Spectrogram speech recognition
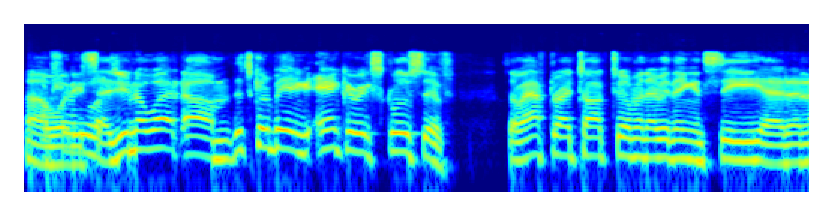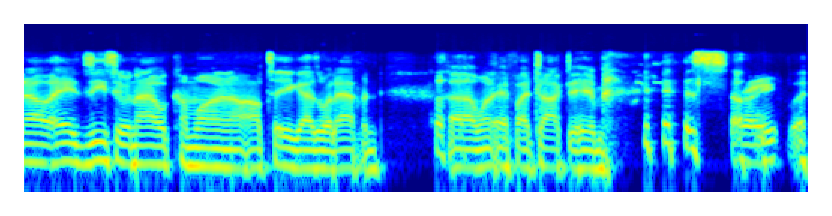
uh, what sure he will. says. You know what? Um, it's going to be an anchor exclusive. So after I talk to him and everything and see, and then I'll, hey, Zisu and I will come on and I'll, I'll tell you guys what happened uh, when, if I talk to him. so, Right. But,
